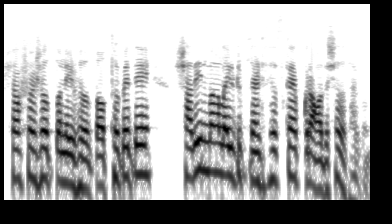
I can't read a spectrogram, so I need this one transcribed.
সবসময় সত্য নির্ভর তথ্য পেতে স্বাধীন বাংলা ইউটিউব চ্যানেল সাবস্ক্রাইব করে আমাদের সাথে থাকুন।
